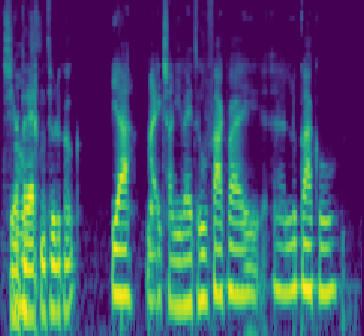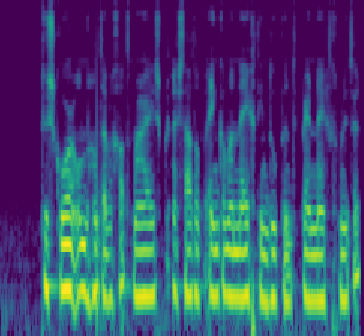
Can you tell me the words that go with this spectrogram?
Zeer Want- terecht natuurlijk ook. Ja, maar ik zou niet weten hoe vaak wij eh, Lukaku to score onderhand hebben gehad. Maar hij, is- hij staat op 1,19 doelpunten per 90 minuten.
